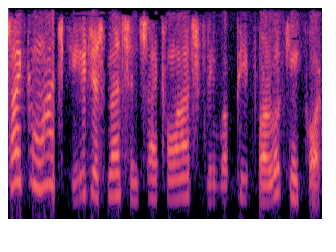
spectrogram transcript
psychologically, you just mentioned psychologically what people are looking for.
